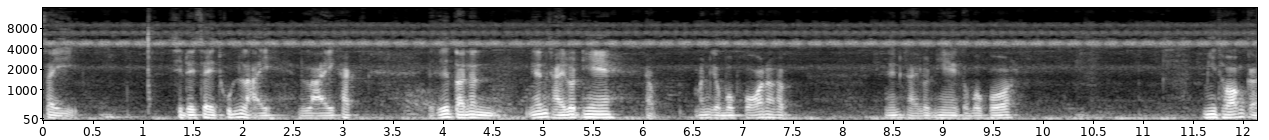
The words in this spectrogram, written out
ใส่สิได้ใส่ทุนหลายหลายคักคือตอนนั้นเงินขายรถแฮครับ มันก็บ่พอนะครับ เงินขายรถแฮก็บ่พอมีท้องก็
